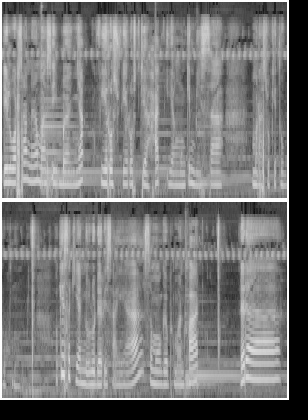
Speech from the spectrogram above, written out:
di luar sana masih banyak virus-virus jahat yang mungkin bisa merasuki tubuhmu. Oke, sekian dulu dari saya. Semoga bermanfaat. Dadah.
